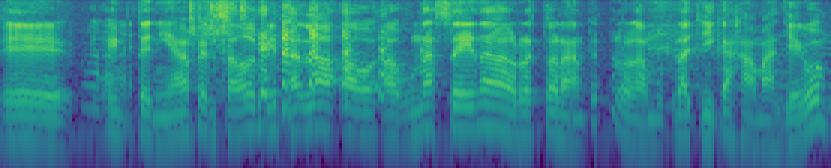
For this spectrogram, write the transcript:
Eh, tenía pensado invitarla a, a una cena o restaurante, pero la chica jamás llegó.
